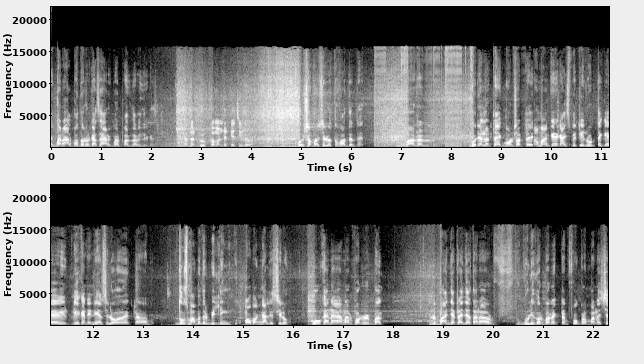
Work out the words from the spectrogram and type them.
একবার আলবদরের কাছে আর একবার পাঞ্জাবিদের কাছে। আপনার গ্রুপ কমান্ডার কে ছিল? ওই সময় ছিল তোফাদ্দেল গরিয়ালার ট্যাগ মনসার ট্যাগ আমাকে কাইসপেটি রোড থেকে এখানে নিয়ে আসছিল। একটা দোষ মাহমুদের বিল্ডিং অবাঙ্গালি ছিল। ওখানে আনার পর বাঞ্জা টাঞ্জা তারা গুলি করবার একটা প্রোগ্রাম বানাইছে।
